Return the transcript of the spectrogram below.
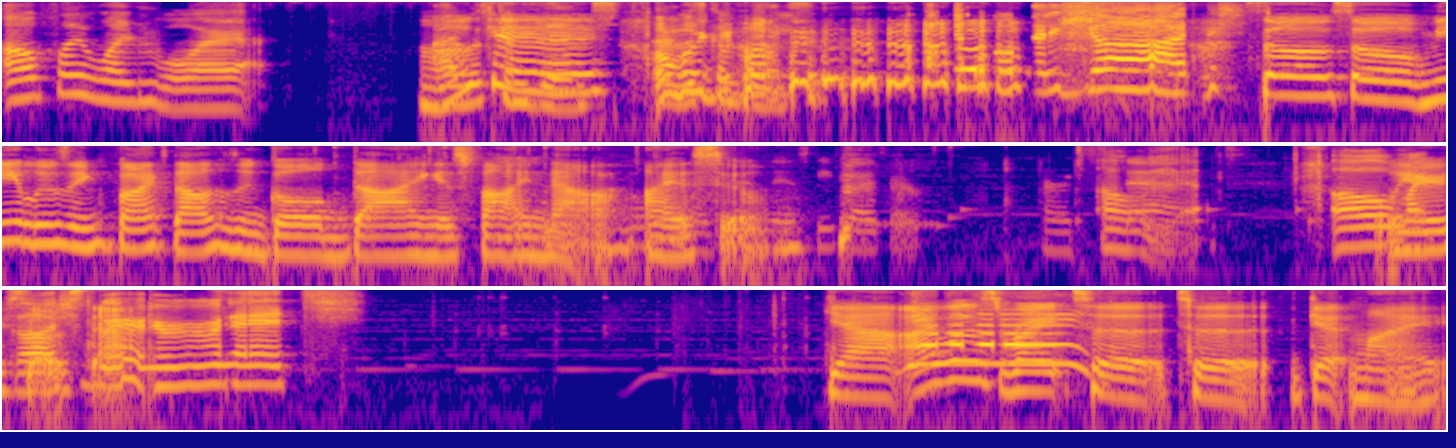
I'll play one more. I was Okay. convinced. Oh I my was god. Oh my gosh. so so me losing five thousand gold dying is fine now, Oh I assume. goodness, You guys are, are Oh, yeah. Oh my We're so gosh, stacked. we're rich. Yeah, I was right to to get my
